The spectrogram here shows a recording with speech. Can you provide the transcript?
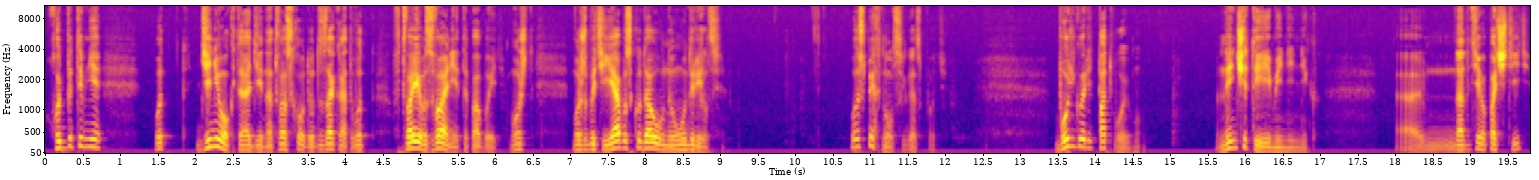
Хоть бы ты мне вот денек-то один от восхода до заката, вот в твоем звании-то побыть. Может, может быть, и я бы скудоумно умудрился. Усмехнулся Господь. Будь, говорит, по-твоему. Нынче ты именинник. А, надо тебя почтить.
